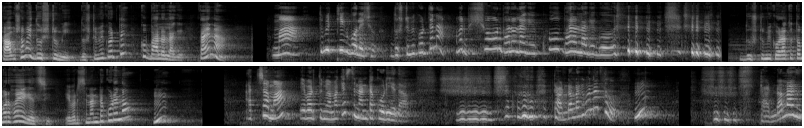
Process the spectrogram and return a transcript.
সব সময় দুষ্টুমি। দুষ্টুমি করতে খুব ভালো লাগে তাই না? মা তুমি ঠিক বলেছ? দুষ্টুমি করতে না আমার ভীষণ ভালো লাগে খুব ভালো লাগে গো। দুষ্টুমি করা তো তোমার হয়ে গেছে। এবার স্নানটা করে নাও হুম? আচ্ছা মা এবার তুমি আমাকে স্নানটা করিয়ে দাও। ঠান্ডা লাগবে না তো? ঠান্ডা লাগছে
